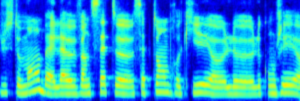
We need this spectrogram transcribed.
justement bah, le 27 septembre qui est le, congé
